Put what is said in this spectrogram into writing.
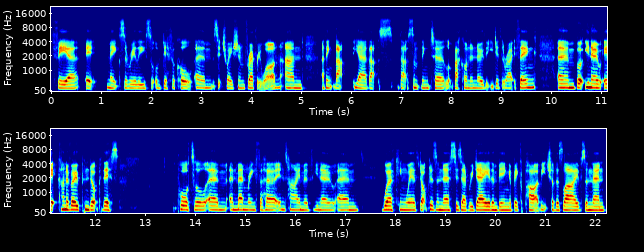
fear, it makes a really sort of difficult um, situation for everyone. And i think that yeah that's that's something to look back on and know that you did the right thing. Um, but you know it kind of opened up this portal um, and memory for her in time of you know um, working with doctors and nurses every day them being a big part of each other's lives. And then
